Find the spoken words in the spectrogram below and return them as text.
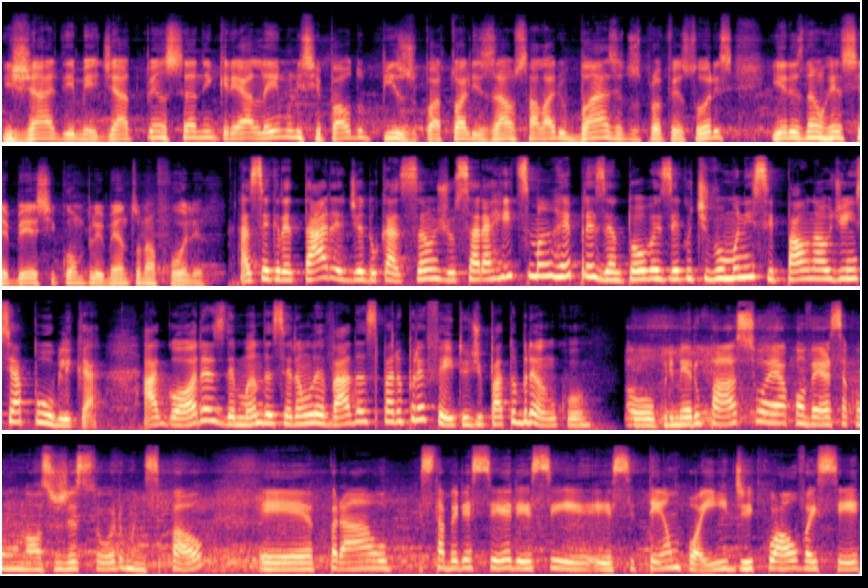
já de imediato pensando em criar lei municipal do piso, para atualizar o salário base dos professores e eles não receber esse complemento na folha. A secretária de Educação, Jussara Hitzmann, representou o Executivo Municipal na audiência pública. Agora, as demandas serão levadas para o prefeito de Pato Branco. O primeiro passo é a conversa com o nosso gestor municipal é, para estabelecer esse, esse tempo aí de qual vai ser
